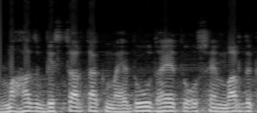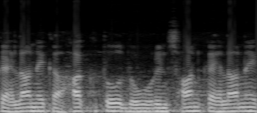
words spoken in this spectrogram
महज बिस्तर तक महदूद है तो उसे मर्द कहलाने का हक तो दूर इंसान कहलाने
